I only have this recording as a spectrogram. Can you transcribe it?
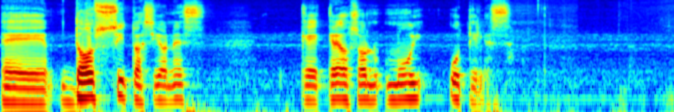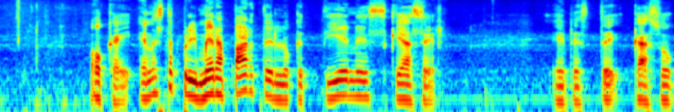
eh, dos situaciones que creo son muy útiles. Ok, en esta primera parte lo que tienes que hacer en este caso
